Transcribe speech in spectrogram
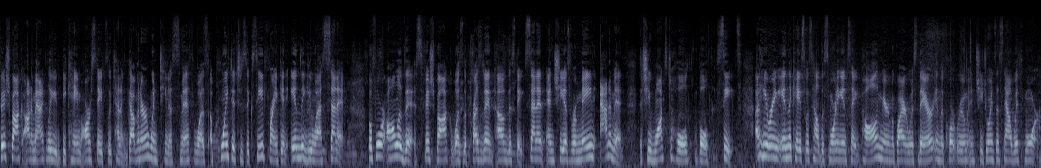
Fischbach automatically became our state's lieutenant governor when Tina Smith was appointed to succeed Franken in the U.S. Senate. Before all of this, Fischbach was the president of the state Senate, and she has remained adamant that she wants to hold both seats. A hearing in the case was held this morning in St. Paul, and Mary McGuire was there in the courtroom, and she joins us now with more.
